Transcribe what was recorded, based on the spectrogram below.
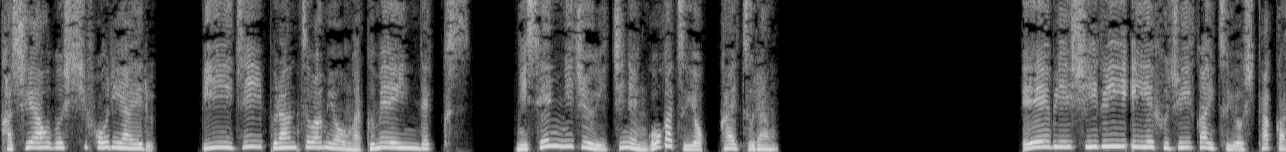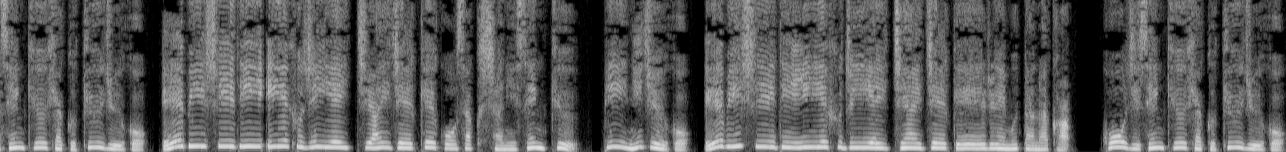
カシアオブシフォリア L。BG プランツ和名学名インデックス。2021年5月4日閲覧。ABCDEFG 開津吉高1995 ABCDEFGHIJK 工作者2009 P25 ABCDEFGHIJKLM 田中。工事1995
